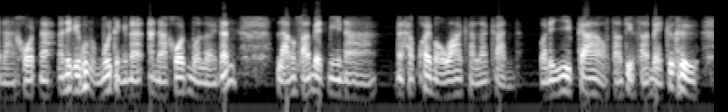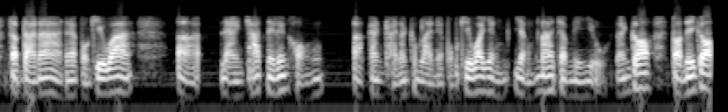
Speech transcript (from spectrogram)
อนาคตนะ อันนี้คือผมพูดถึงอนาคตหมดเลยนั้น หลัง31มีนานะครับ ค่อยมาว่ากันแล้วกัน วันที่29 30 31ก็คือสัปดาห์หน้านะครับผมคิดว่าแรงชัดในเรื่องของการขายนั้นกำไรเนี่ยผมคิดว่ายังยังน่าจะมีอยู่ นั้นก็ตอนนี้ก็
